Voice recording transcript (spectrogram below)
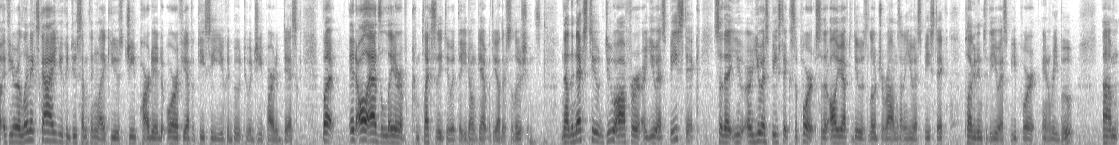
if you're a Linux guy, you could do something like use gparted, or if you have a PC, you could boot to a gparted disk. But it all adds a layer of complexity to it that you don't get with the other solutions. Now, the next two do offer a USB stick, so that you or USB stick support, so that all you have to do is load your ROMs on a USB stick, plug it into the USB port, and reboot. Um,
